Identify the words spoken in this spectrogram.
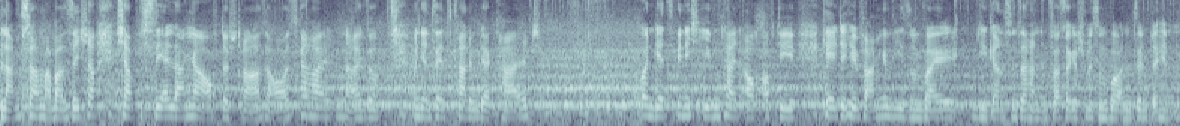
langsam, aber sicher. Ich habe es sehr lange auf der Straße ausgehalten, also und jetzt wird es gerade wieder kalt. Und jetzt bin ich eben halt auch auf die Kältehilfe angewiesen, weil die ganzen Sachen ins Wasser geschmissen worden sind da hinten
